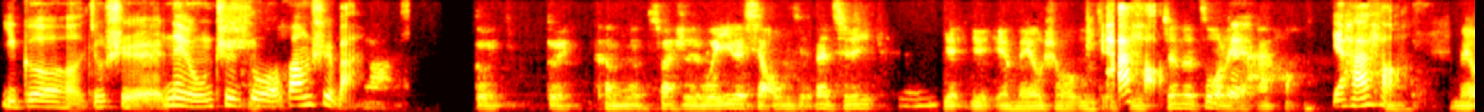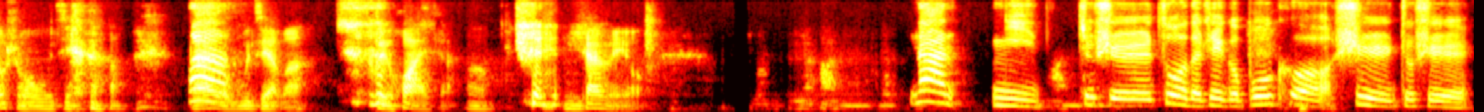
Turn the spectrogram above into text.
一个就是内容制作方式吧。对。对，可能算是唯一的小误解，但其实也也也没有什么误解，还好，真的做了也还好，也还好，没有什么误解。大家有误解吗？对话一下，嗯，应该没有。那你就是做的这个播客是就是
